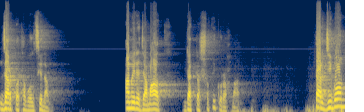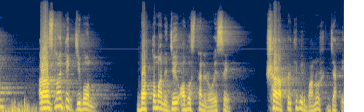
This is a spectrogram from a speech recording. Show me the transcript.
যার কথা বলছিলাম, আমিরে জামাত ডাক্তার শফিকুর রহমান, তার জীবন, রাজনৈতিক জীবন বর্তমানে যে অবস্থানে রয়েছে, সারা পৃথিবীর মানুষ যাকে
